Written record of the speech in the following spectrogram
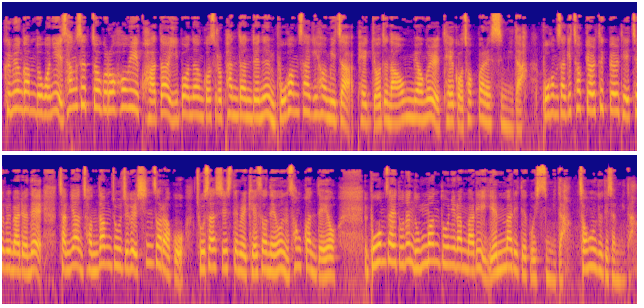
금융감독원이 상습적으로 허위 과다 입원한 것으로 판단되는 보험 사기 혐의자 189명을 대거 적발했습니다. 보험 사기 척결 특별 대책을 마련해 작년 전담 조직을 신설하고 조사 시스템을 개선해온 성과인데요. 보험사의 돈은 눈먼 돈이란 말이 옛말이 되고 있습니다. 정호규 기자입니다.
